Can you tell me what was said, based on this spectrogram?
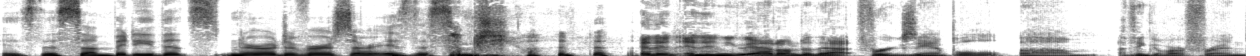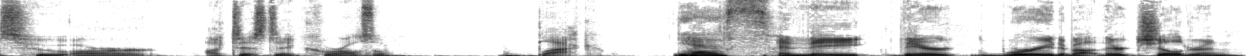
is this somebody that's neurodiverse or is this somebody on and then and then you add on to that, for example, um, I think of our friends who are autistic who are also black, yes and they they're worried about their children,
